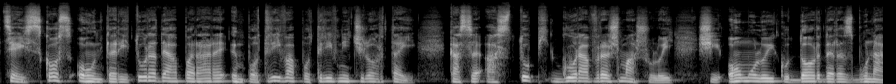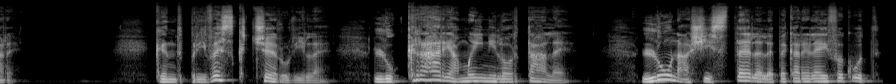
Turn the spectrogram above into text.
ți-ai scos o întăritură de apărare împotriva potrivnicilor tăi, ca să astupi gura vrăjmașului și omului cu dor de răzbunare. Când privesc cerurile, lucrarea mâinilor tale, luna și stelele pe care le-ai făcut,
